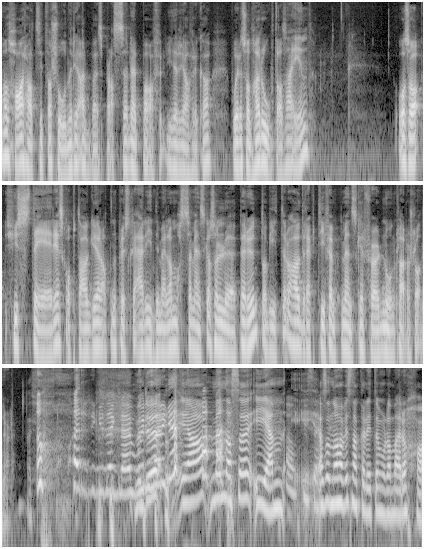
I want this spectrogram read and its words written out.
Man har hatt situasjoner i arbeidsplasser nede på Afri i Afrika hvor en sånn har rota seg inn. Og så hysterisk oppdager at den plutselig er innimellom masse mennesker, og så løper rundt og biter og har drept 10-15 mennesker før noen klarer å slå den i hjel. Herregud, jeg er glad jeg bor Men, i Norge! ja, men altså igjen Å, altså, Nå har vi snakka litt om hvordan det er å ha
